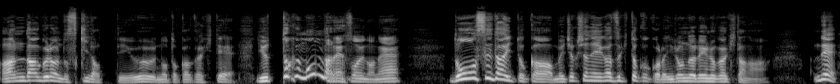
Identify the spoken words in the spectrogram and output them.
アンダーグラウンド好きだっていうのとかが来て、言っとくもんだね、そういうのね。同世代とか、めちゃくちゃな映画好きとかからいろんな連絡が来たな。で、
